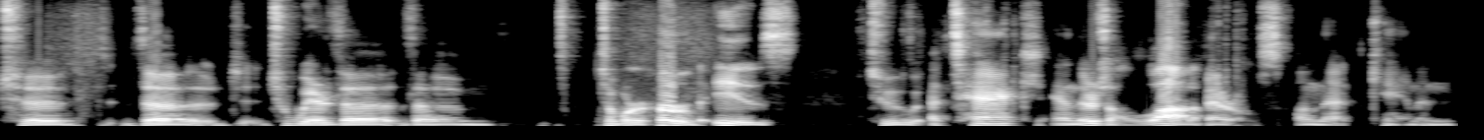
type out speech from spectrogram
to the to where the the to where Herb is to attack. And there's a lot of barrels on that cannon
